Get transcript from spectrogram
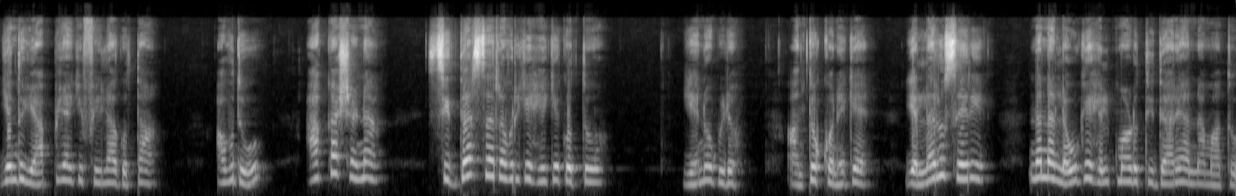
ಎಂದು ಯಾಪಿಯಾಗಿ ಫೀಲ್ ಆಗುತ್ತಾ? ಹೌದು. ಆಕಾಶಣ್ಣ ಸಿದ್ಧಾರ್ಥ್ ಸರ್ ಅವರಿಗೆ ಹೇಗೆ ಗೊತ್ತು? ಏನೋ ಬಿಡು. ಅಂತೂ ಕೊನೆಗೆ ಎಲ್ಲರೂ ಸೇರಿ ನನ್ನ ಲವ್ಗೆ ಹೆಲ್ಪ್ ಮಾಡುತ್ತಿದ್ದಾರೆ ಅನ್ನೋ ಮಾತು.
